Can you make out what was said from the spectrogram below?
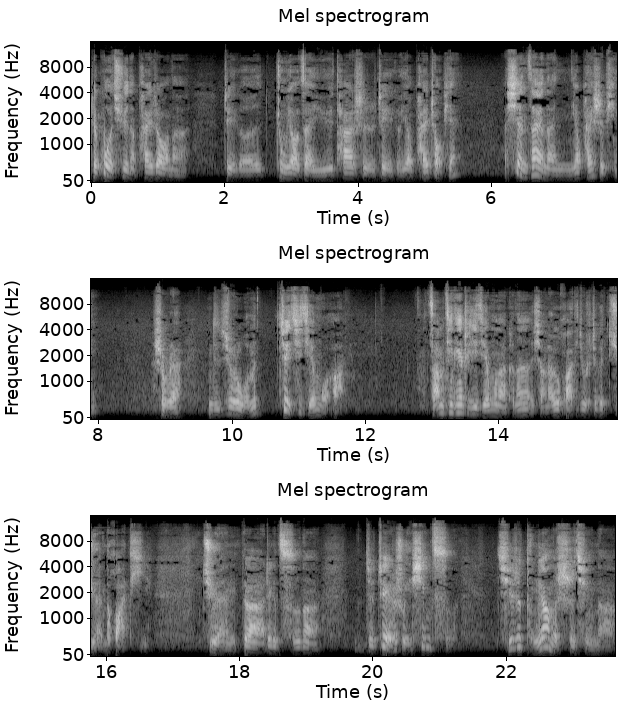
这过去呢，拍照呢，这个重要在于它是这个要拍照片。现在呢，你要拍视频，是不是？你就是我们这期节目啊，咱们今天这期节目呢，可能想聊一个话题，就是这个卷的话题。卷，对吧？这个词呢，这这也是属于新词。其实同样的事情呢，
